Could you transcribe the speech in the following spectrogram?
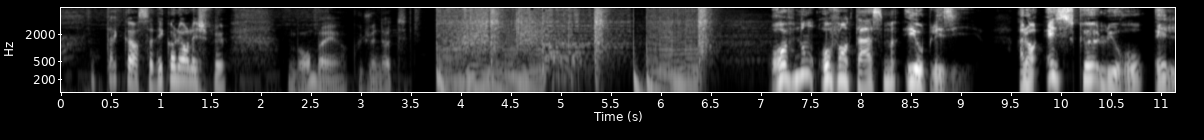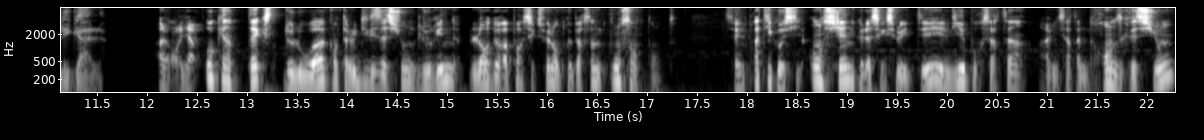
D'accord, ça décolore les cheveux. Bon, bah écoute, je note. Revenons au fantasme et au plaisir. Alors, est-ce que l'uro est légal? Alors, il n'y a aucun texte de loi quant à l'utilisation de l'urine lors de rapports sexuels entre personnes consentantes. C'est une pratique aussi ancienne que la sexualité, liée pour certains à une certaine transgression,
